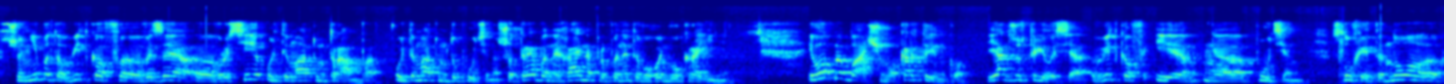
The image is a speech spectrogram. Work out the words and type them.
що нібито Вітков е, везе е, в Росію ультиматум Трампа, ультиматум до Путіна, що треба негайно припинити вогонь в Україні. І от ми бачимо картинку, як зустрілися Вітков і е, Путін. Слухайте, ну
